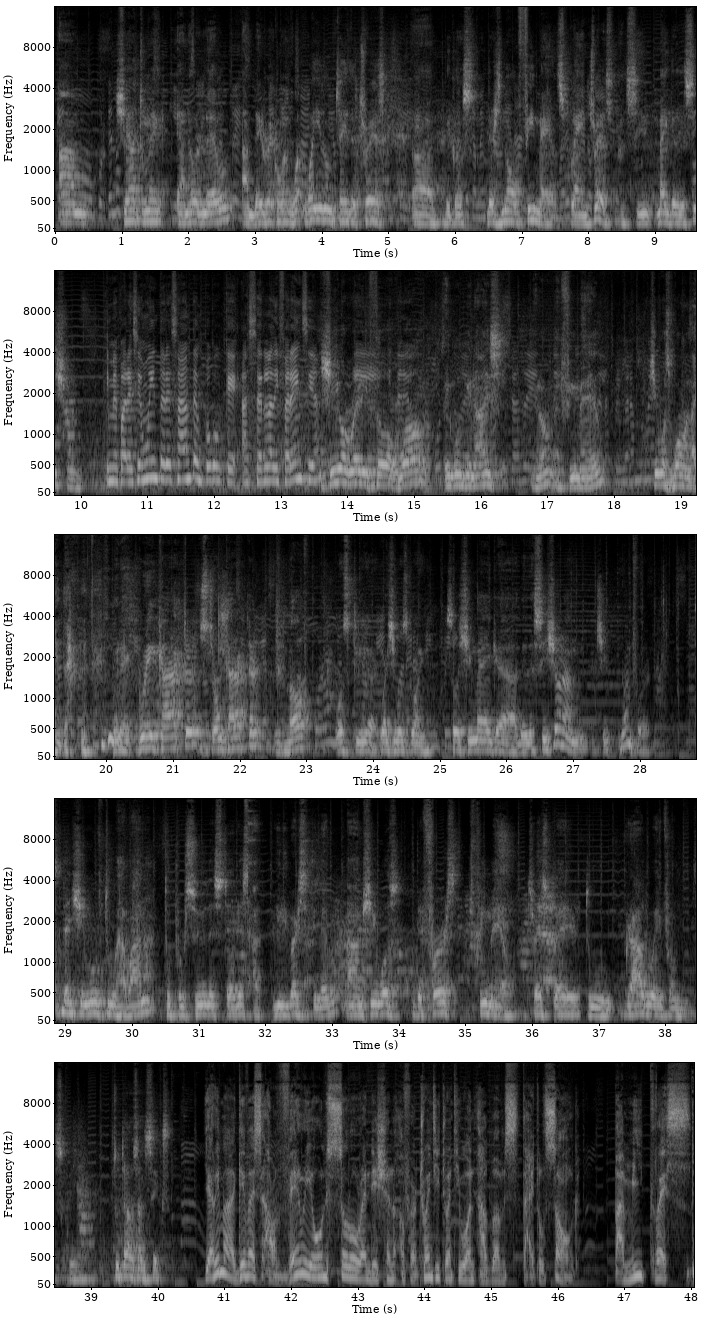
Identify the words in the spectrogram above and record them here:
Um, she had to make another level, and they recommend why, why you don't take the tres uh, because there's no females playing tres, and she make the decision. Y me pareció muy interesante un poco que hacer la diferencia. She already thought, well, it would be nice, you know, a female. She was born like that, with a great character, strong character, with love. Was clear where she was going, so she made uh, the decision and she went for it. Then she moved to Havana to pursue the studies at university level. And she was the first female tres player to graduate from the school. 2006. Yarima gave us our very own solo rendition of her 2021 album's title song, Pa Mi Tres.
